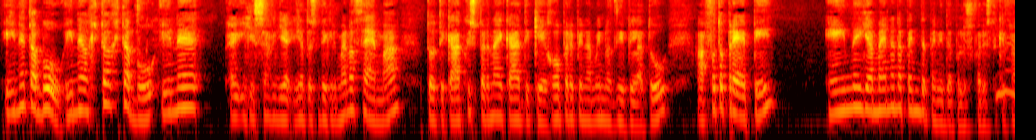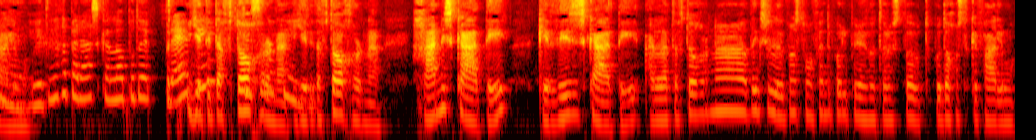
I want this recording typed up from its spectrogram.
Είναι ταμπού. Είναι όχι το όχι ταμπού, είναι ε, για, σε- για, για το συγκεκριμένο θέμα, το ότι κάποιος περνάει κάτι και εγώ πρέπει να μείνω δίπλα του, αυτό το πρέπει είναι για μένα ένα 50-50 πολλές φορές στο κεφάλι Ναι, μου. γιατί δεν θα περάσει καλά, οπότε πρέπει. Γιατί και ταυτόχρονα, εσύ να φύγεις. γιατί ταυτόχρονα χάνεις κάτι, κερδίζεις κάτι, αλλά ταυτόχρονα δεν ξέρω, λοιπόν, αυτό μου φαίνεται πολύ περίεργο τώρα στο, το που το έχω στο κεφάλι μου.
